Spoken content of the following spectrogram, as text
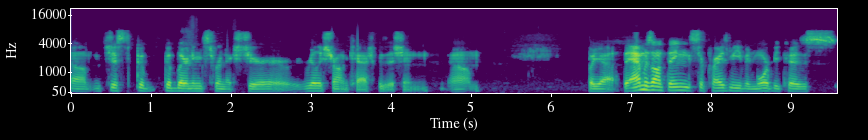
Um, it's just good good learnings for next year. Really strong cash position. Um, but yeah, the Amazon thing surprised me even more because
